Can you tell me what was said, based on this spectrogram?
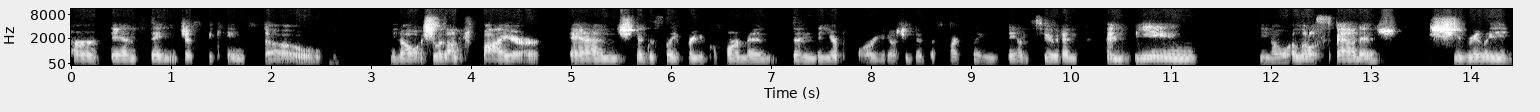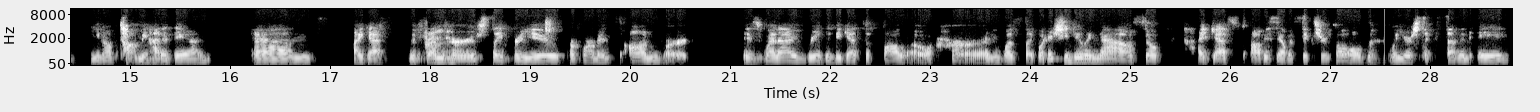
her dancing just became so, you know, she was on fire. And she did the Slave for You performance. And the year before, you know, she did the sparkling dance suit. And, and being, you know, a little Spanish, she really, you know, taught me how to dance. And I guess from her Slave for You performance onward is when I really began to follow her and was like, what is she doing now? So I guess obviously I was six years old. When you're six, seven, eight,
